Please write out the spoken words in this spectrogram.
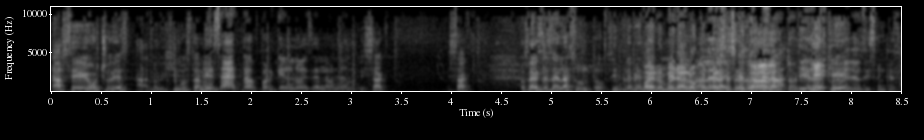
Hace ocho días, ah, lo dijimos también. Exacto, porque él no es de la UNAM. Exacto, exacto. O sea, ese es el asunto. Simplemente... Bueno, mira, lo que pasa es que tiene que- ellos dicen que sí.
